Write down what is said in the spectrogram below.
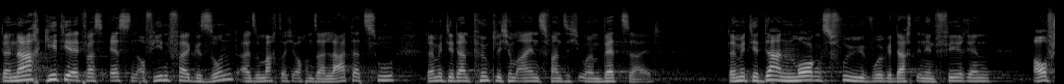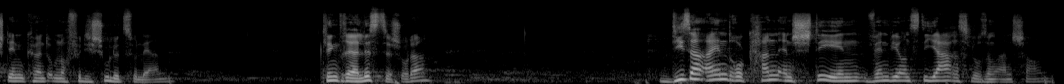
Danach geht ihr etwas essen, auf jeden Fall gesund, also macht euch auch einen Salat dazu, damit ihr dann pünktlich um 21 Uhr im Bett seid. Damit ihr dann morgens früh, wohlgedacht in den Ferien, aufstehen könnt, um noch für die Schule zu lernen. Klingt realistisch, oder? Dieser Eindruck kann entstehen, wenn wir uns die Jahreslosung anschauen.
